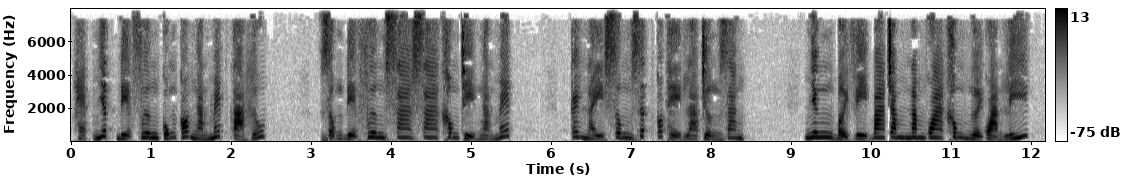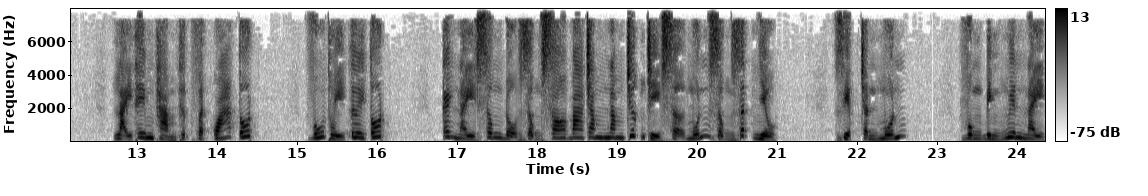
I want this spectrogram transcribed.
Hẹp nhất địa phương cũng có ngàn mét tả hữu. Rộng địa phương xa xa không chỉ ngàn mét. Cái này sông rất có thể là Trường Giang. Nhưng bởi vì 300 năm qua không người quản lý. Lại thêm thảm thực vật quá tốt. Vũ thủy tươi tốt. Cái này sông độ rộng so 300 năm trước chỉ sợ muốn rộng rất nhiều. Diệp Trần muốn. Vùng bình nguyên này,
